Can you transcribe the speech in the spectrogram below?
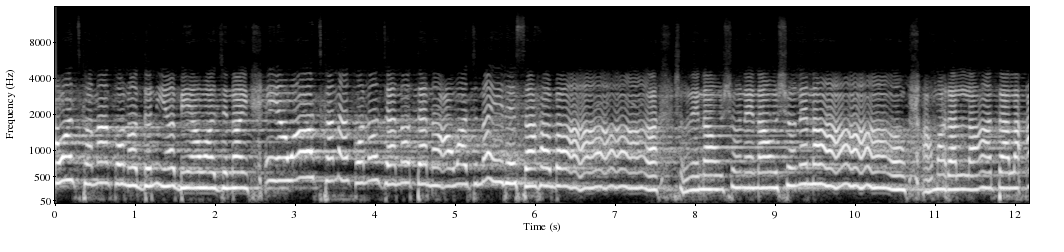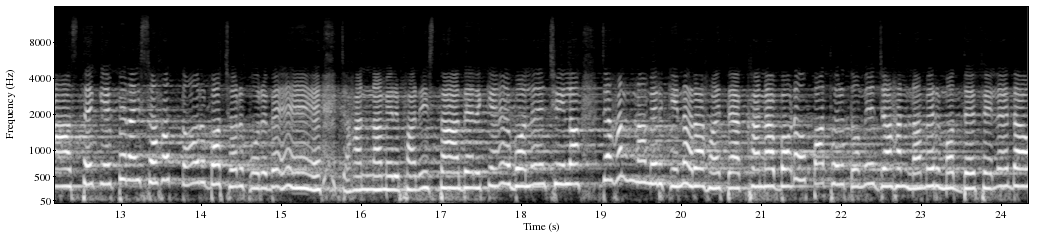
আওয়াজখানা কোনো দুনিয়াবি আওয়াজ নয়, এই আওয়াজখানা কোনো যেন তেন আওয়াজ নাই রে সাহাবা। শুনে নাও শুনে নাও শুনে নাও, আমার আল্লাহ তালা আজ থেকে প্রায় সত্তর বছর পূর্বে জাহান নামের ফারিস্তাদেরকে বলেছিল জাহান নামের কিনারা হয়তো একখানা বড় পাথর তুমি জাহান নামের মধ্যে ফেলে দাও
